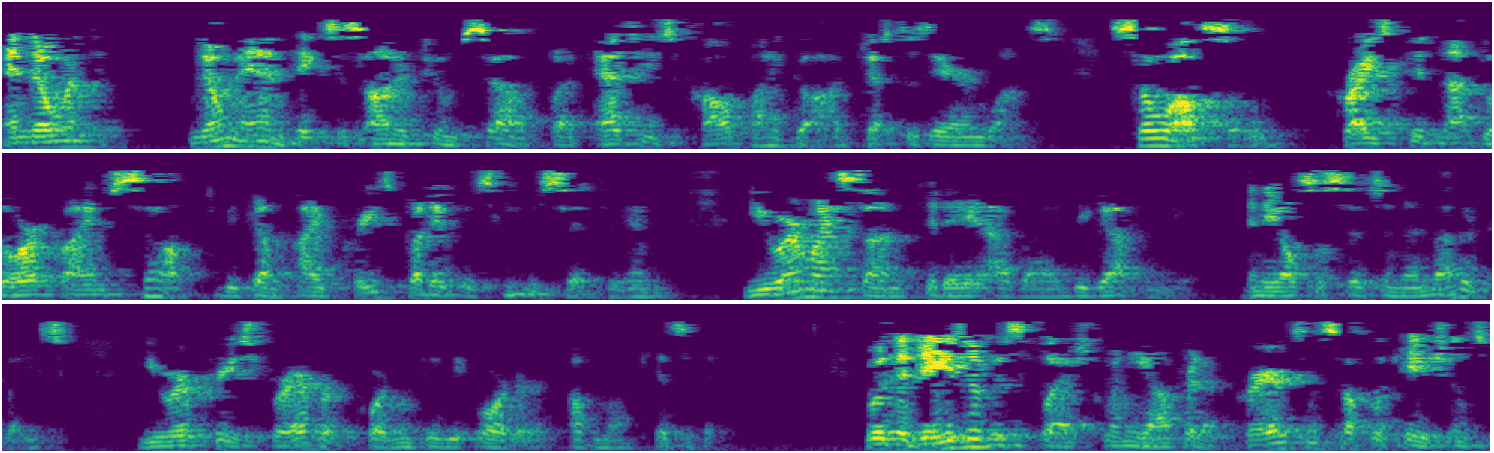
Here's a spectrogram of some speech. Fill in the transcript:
And no one, no man takes his honor to himself, but as he's called by God, just as Aaron was, so also Christ did not glorify himself to become high priest, but it was he who said to him, You are my son, today have I begotten you. And he also says in another place, You are a priest forever, according to the order of Melchizedek. With the days of his flesh, when he offered up prayers and supplications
